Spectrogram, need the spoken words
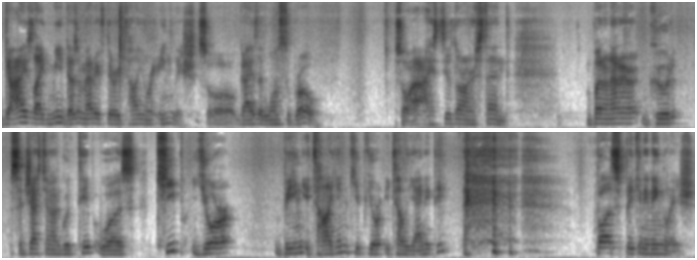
guys like me. Doesn't matter if they're Italian or English. So guys that wants to grow. So I, I still don't understand. But another good suggestion, another good tip was keep your being Italian, keep your Italianity, but speaking in English.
